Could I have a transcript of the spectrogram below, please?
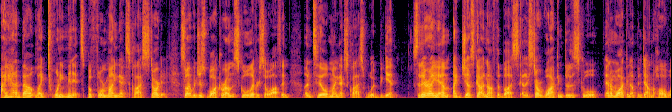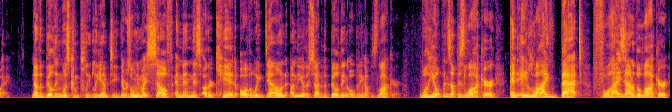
I had about like 20 minutes before my next class started, so I would just walk around the school every so often until my next class would begin. So there I am, I just gotten off the bus, and I start walking through the school, and I'm walking up and down the hallway. Now the building was completely empty. There was only myself and then this other kid all the way down on the other side of the building opening up his locker. Well, he opens up his locker and a live bat flies out of the locker,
